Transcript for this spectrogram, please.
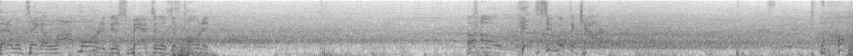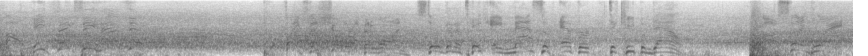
that it will take a lot more to dismantle his opponent. Uh-oh. Hits him with the counter. he thinks he has it. Fights the shoulder up in one. Still gonna take a massive effort to keep him down. A sling blade.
